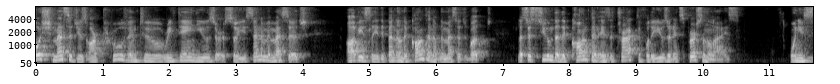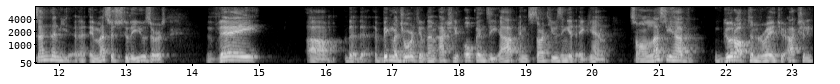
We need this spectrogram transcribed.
Push messages are proven to retain users. So you send them a message, obviously depending on the content of the message, but let's assume that the content is attractive for the user and it's personalized. When you send them a message to the users, they um, the, the, a big majority of them actually open the app and start using it again. So unless you have good opt-in rate, you're actually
